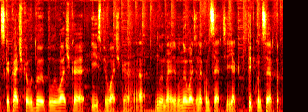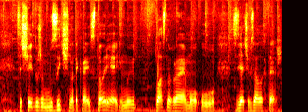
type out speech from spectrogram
скакачка, водою, поливачка і співачка. Ну, я маю на увазі на концерті, як тип концерту. Це ще й дуже музична така історія, і ми класно граємо у сидячих залах теж.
